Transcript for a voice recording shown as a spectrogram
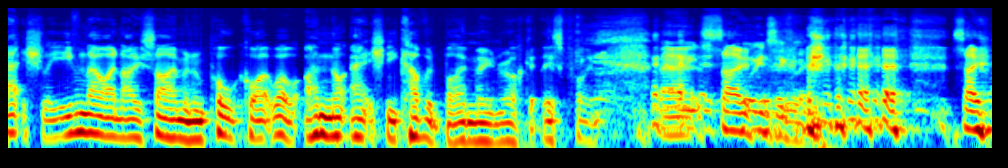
actually, even though I know Simon and Paul quite well, I'm not actually covered by Moonrock at this point. Uh, so, so,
